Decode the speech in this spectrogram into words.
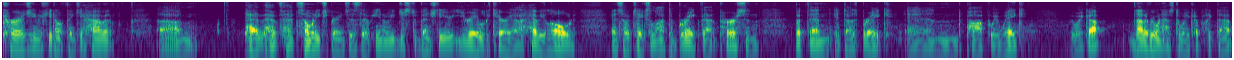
encouraging if you don't think you have it. Um, have, have had so many experiences that you know you just eventually you're, you're able to carry a heavy load, and so it takes a lot to break that person, but then it does break, and pop, we wake, we wake up. Not everyone has to wake up like that,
